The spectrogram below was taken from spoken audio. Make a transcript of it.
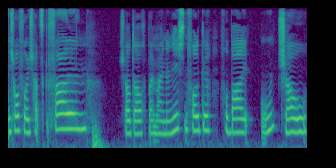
Ich hoffe, euch hat's gefallen. Schaut auch bei meiner nächsten Folge vorbei und ciao.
